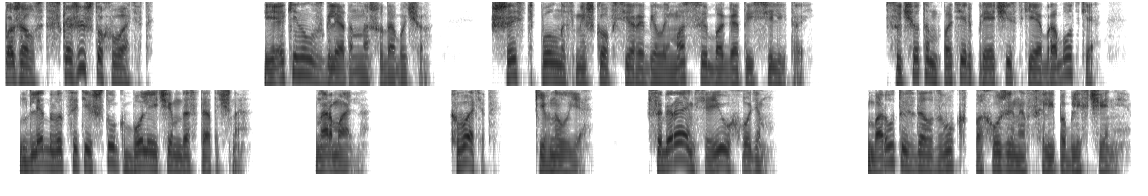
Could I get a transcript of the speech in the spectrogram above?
«Пожалуйста, скажи, что хватит». Я кинул взглядом нашу добычу. Шесть полных мешков серо-белой массы, богатой селитрой. С учетом потерь при очистке и обработке, для 20 штук более чем достаточно. Нормально. «Хватит», — кивнул я. «Собираемся и уходим». Барут издал звук, похожий на всхлип облегчения.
